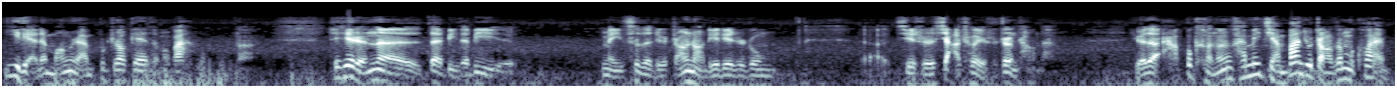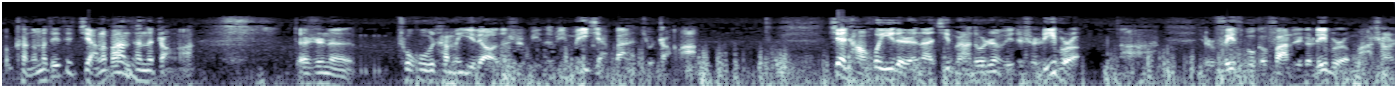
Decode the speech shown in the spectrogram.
一脸的茫然，不知道该怎么办啊。这些人呢，在比特币每次的这个涨涨跌跌之中，呃，其实下车也是正常的。觉得啊，不可能，还没减半就涨这么快，不可能嘛，得得减了半才能涨啊。但是呢，出乎他们意料的是，比特币没减半就涨了。现场会议的人呢，基本上都认为这是 Libra 啊，就是 Facebook 发的这个 Libra，马上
